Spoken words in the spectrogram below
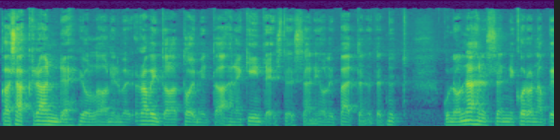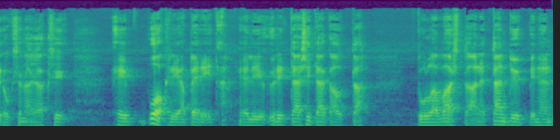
Casa Grande, jolla on ravintolatoimintaa hänen kiinteistöissään, niin oli päättänyt, että nyt – kun on nähnyt sen, niin koronan piruksen ajaksi ei vuokria peritä, eli yrittää sitä kautta tulla vastaan. Että tämän tyyppinen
